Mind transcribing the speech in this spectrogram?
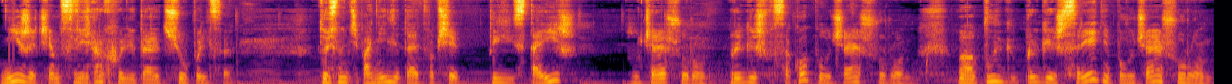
ниже, чем сверху летают щупальца. То есть, ну, типа, они летают вообще. Ты стоишь, получаешь урон. Прыгаешь высоко, получаешь урон. А, прыгаешь средне, получаешь урон.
